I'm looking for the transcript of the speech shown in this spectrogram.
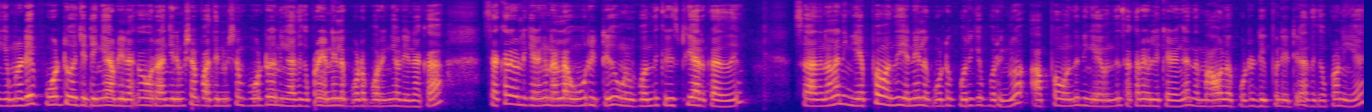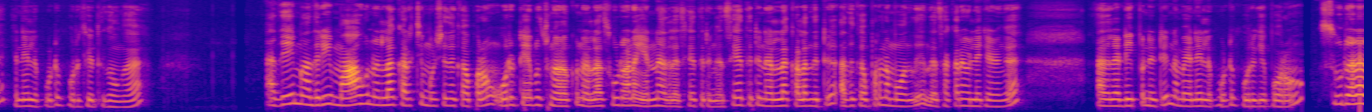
நீங்கள் முன்னாடியே போட்டு வச்சுட்டிங்க அப்படின்னாக்கா ஒரு அஞ்சு நிமிஷம் பத்து நிமிஷம் போட்டு நீங்கள் அதுக்கப்புறம் எண்ணெயில் போட போகிறீங்க அப்படின்னாக்கா சக்கரை வெள்ளிக்கிழங்கு நல்லா ஊறிட்டு உங்களுக்கு வந்து கிறிஸ்பியாக இருக்காது. ஸோ அதனால் நீங்கள் எப்போ வந்து எண்ணெயில் போட்டு பொறிக்க போகிறீங்களோ அப்போ வந்து நீங்கள் வந்து சக்கரை வெள்ளிக்கிழங்கு அந்த மாவில் போட்டு டிப் பண்ணிவிட்டு அதுக்கப்புறம் நீங்கள் எண்ணெயில் போட்டு பொறிச்சு எடுத்துக்கோங்க. அதே மாதிரி மாவு நல்லா கரைச்சி முடிச்சதுக்கப்புறம் ஒரு டேபிள் ஸ்பூன் அளவுக்கு நல்லா சூடான எண்ணெய் அதில் சேர்த்துடுங்க. சேர்த்துட்டு நல்லா கலந்துட்டு அதுக்கப்புறம் நம்ம வந்து இந்த சக்கரை வெள்ளிக்கிழங்க அதில் டிப் பண்ணிவிட்டு நம்ம எண்ணெயில் போட்டு பொறிக்க போகிறோம் சூடான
